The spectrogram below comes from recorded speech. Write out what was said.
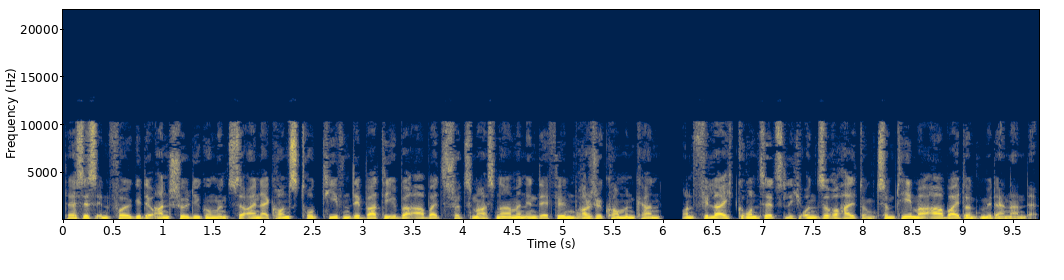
dass es infolge der Anschuldigungen zu einer konstruktiven Debatte über Arbeitsschutzmaßnahmen in der Filmbranche kommen kann, und vielleicht grundsätzlich unsere Haltung zum Thema Arbeit und Miteinander.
